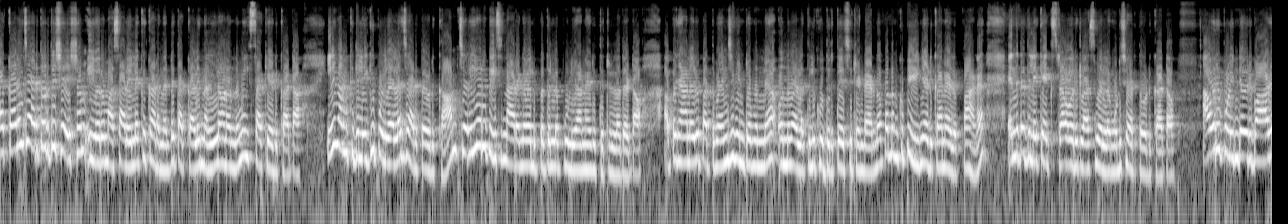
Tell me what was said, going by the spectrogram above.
തക്കാളി ചേർത്ത് കൊടുത്ത ശേഷം ഈ ഒരു മസാലയിലൊക്കെ കടന്നിട്ട് തക്കാളി നല്ലോണം ഒന്ന് മിക്സ് ആക്കി എടുക്കാം കേട്ടോ. ഇനി നമുക്ക് ഇതിലേക്ക് പുളിവെള്ളം ചേർത്ത് കൊടുക്കാം. ചെറിയൊരു പീസ് നാരങ്ങ വലുപ്പത്തിലുള്ള പുളിയാണ് എടുത്തിട്ടുള്ളത് കേട്ടോ. അപ്പൊ ഞാനൊരു പത്ത് പതിനഞ്ച് മിനിറ്റ് മുന്നേ ഒന്ന് വെള്ളത്തിൽ കുതിർത്ത് വെച്ചിട്ടുണ്ടായിരുന്നു. അപ്പൊ നമുക്ക് പിഴിഞ്ഞെടുക്കാൻ എളുപ്പമാണ്. എന്നിട്ട് ഇതിലേക്ക് എക്സ്ട്രാ ഒരു ഗ്ലാസ് വെള്ളം കൂടി ചേർത്ത് കൊടുക്കാം കേട്ടോ. ആ ഒരു പുളിന്റെ ഒരുപാട്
